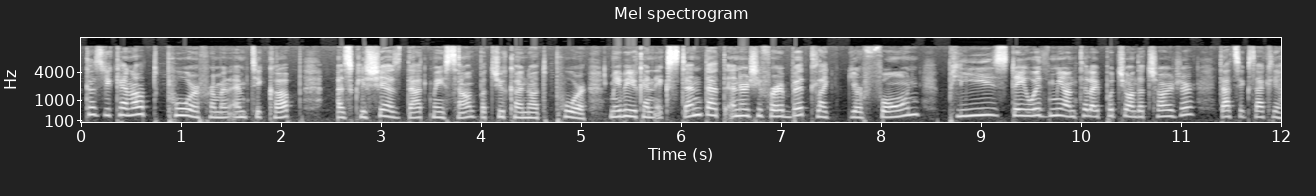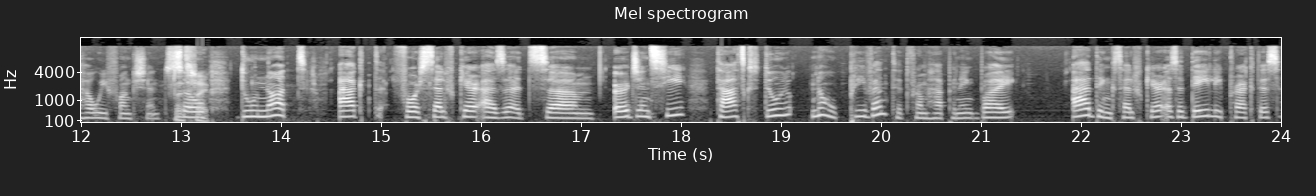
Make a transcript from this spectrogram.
Because you cannot pour from an empty cup as cliche as that may sound but you cannot pour. Maybe you can extend that energy for a bit like your phone. Please stay with me until i put you on the charger. That's exactly how we function. So right. do not act for self-care as its um, urgency. Task to do no prevent it from happening by adding self-care as a daily practice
